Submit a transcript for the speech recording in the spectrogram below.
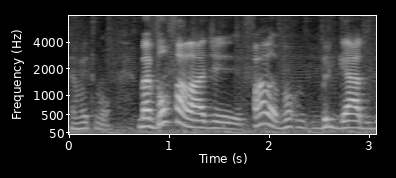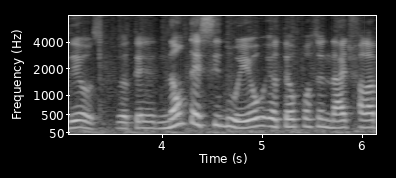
é muito bom. Mas vamos falar de. Fala, vamos- obrigado, Deus, por ter, não ter sido eu, eu ter a oportunidade de falar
